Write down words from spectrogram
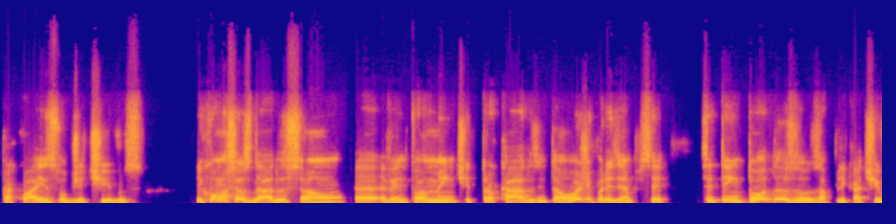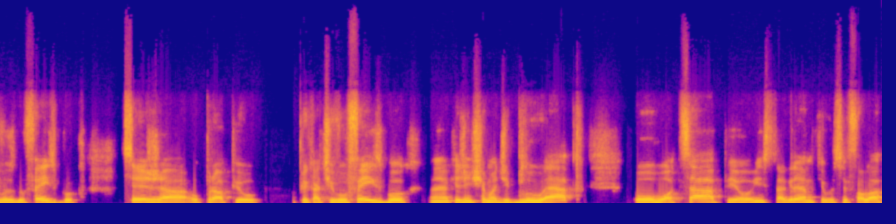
para quais objetivos, e como seus dados são é, eventualmente trocados. Então, hoje, por exemplo, você, você tem todos os aplicativos do Facebook, seja o próprio aplicativo Facebook, né, que a gente chama de Blue App, o WhatsApp, o Instagram, que você falou,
